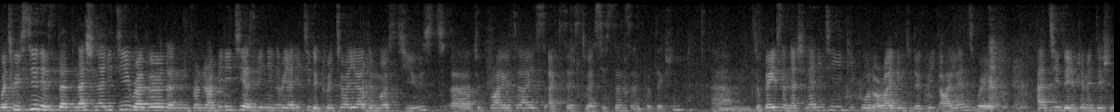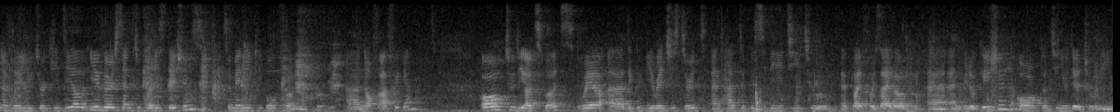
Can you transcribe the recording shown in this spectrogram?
What we've seen is that nationality rather than vulnerability has been in reality the criteria the most used uh, to prioritize access to assistance and protection. Um, so based on nationality, people arriving to the Greek islands were, until the implementation of the EU-Turkey deal, either sent to police stations, so many people from uh, North Africa, or to the hotspots where uh, they could be registered and had the possibility to apply for asylum uh, and relocation or continue their journey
